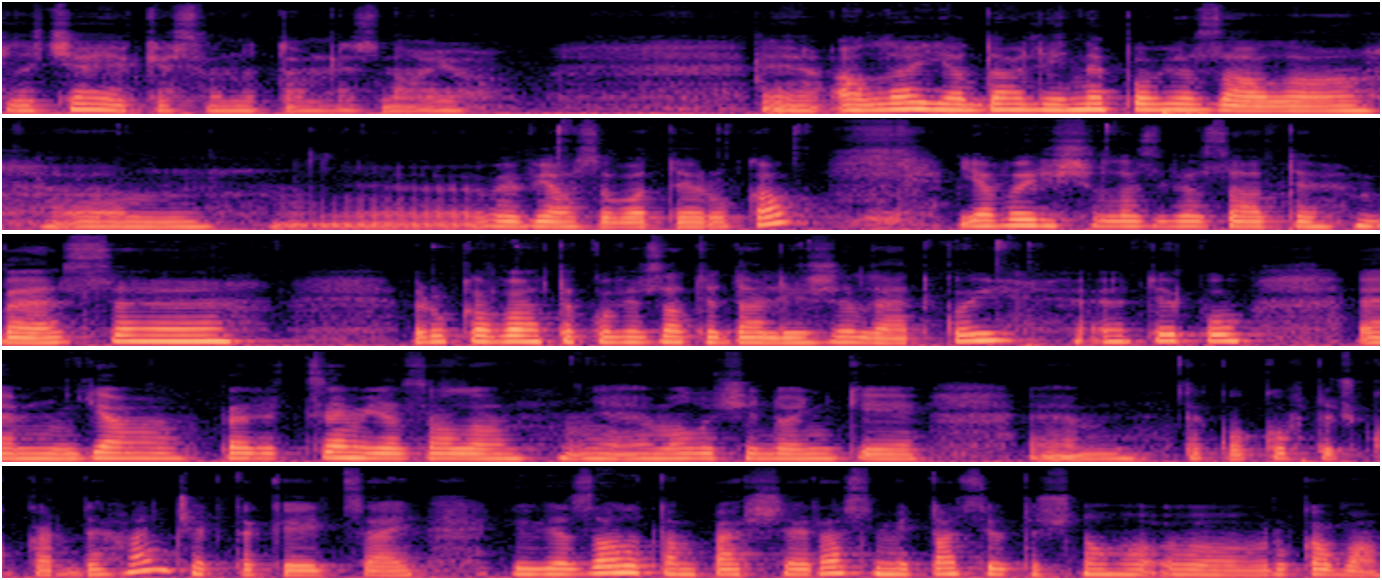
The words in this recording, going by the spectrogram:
плече, якесь воно там, не знаю. Але я далі не пов'язала ем, вив'язувати рукав. Я вирішила зв'язати без рукава, тако в'язати далі жилеткою. е, Типу, Ем, я перед цим в'язала молодшій доньки ем, таку кофточку кардиганчик такий цей, і в'язала там перший раз імітацію точного е, рукава.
